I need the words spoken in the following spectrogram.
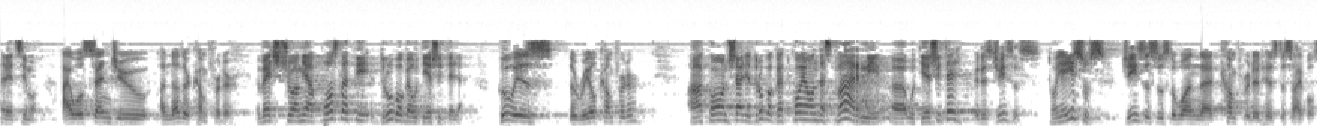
recimo. I will send you another comforter. Već ću vam ja poslati drugoga utješitelja. Who is the real comforter? A ako on šalje drugoga, tko je onda stvarni e, utješitelj? It is Jesus. To je Isus. Jesus was the one that comforted his disciples.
